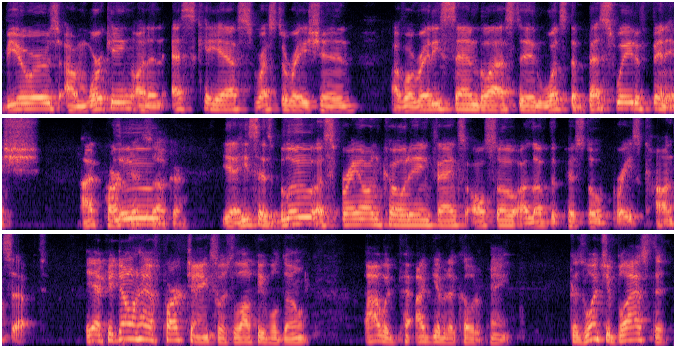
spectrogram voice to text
viewers, I'm working on an SKS restoration. I've already sandblasted. What's the best way to finish? I'd park Blue. that sucker. Yeah, he says blue, a spray on coating. Thanks. Also, I love the pistol brace concept. Yeah, if you don't have park tanks, which a lot of people don't, I would I'd give it a coat of paint because once you blast it,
